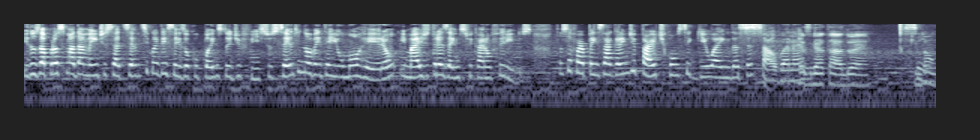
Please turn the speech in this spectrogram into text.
e dos aproximadamente 756 ocupantes do edifício, 191 morreram e mais de 300 ficaram feridos. Então, se você for pensar, grande parte conseguiu ainda ser salva, né? Resgatado, é. Sim. Que bom.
